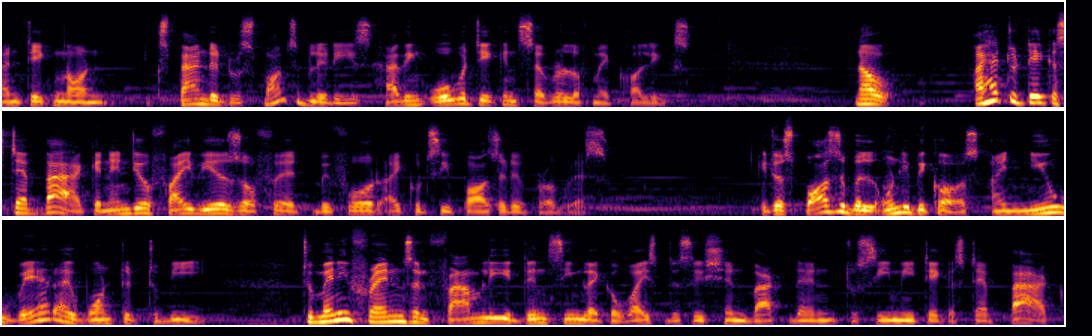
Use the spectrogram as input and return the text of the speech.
and taken on expanded responsibilities, having overtaken several of my colleagues. Now, I had to take a step back and endure five years of it before I could see positive progress. It was possible only because I knew where I wanted to be. To many friends and family, it didn't seem like a wise decision back then to see me take a step back,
